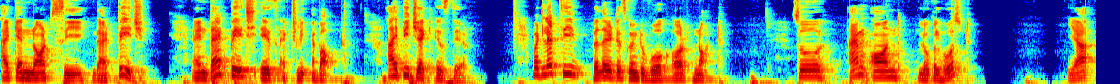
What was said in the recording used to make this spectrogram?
I cannot see that page and that page is actually about IP check is there but let's see whether it is going to work or not so I'm on localhost. Yeah,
